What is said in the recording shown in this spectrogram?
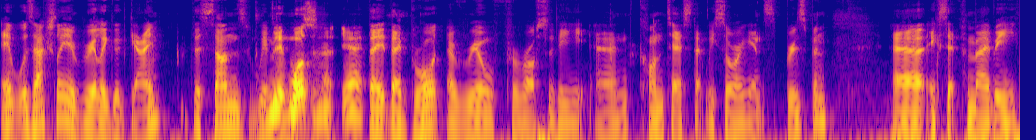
It was actually a really good game. The Suns women, it wasn't it? Yeah, they they brought a real ferocity and contest that we saw against Brisbane, uh, except for maybe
